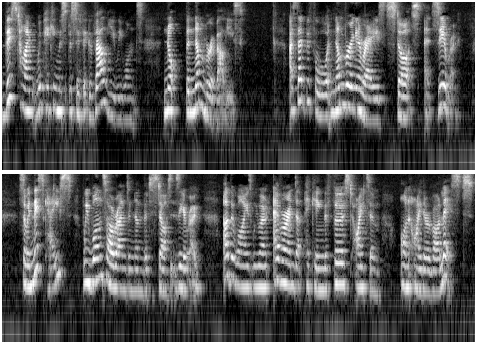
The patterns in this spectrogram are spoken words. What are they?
This time we're picking the specific value we want, not the number of values. I said before, numbering in arrays starts at zero. So in this case, we want our random number to start at zero. Otherwise, we won't ever end up picking the first item on either of our lists.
